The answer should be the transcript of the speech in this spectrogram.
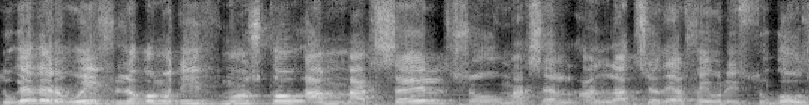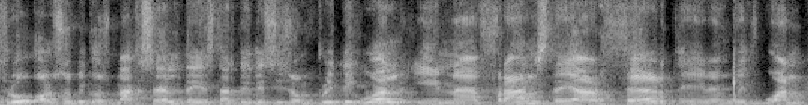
together with Lokomotiv Moscow and Marseille. So Marseille and Lazio, they are favorites to go through. Also because Marseille, they started the season pretty well in uh, France. They are third, even with one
